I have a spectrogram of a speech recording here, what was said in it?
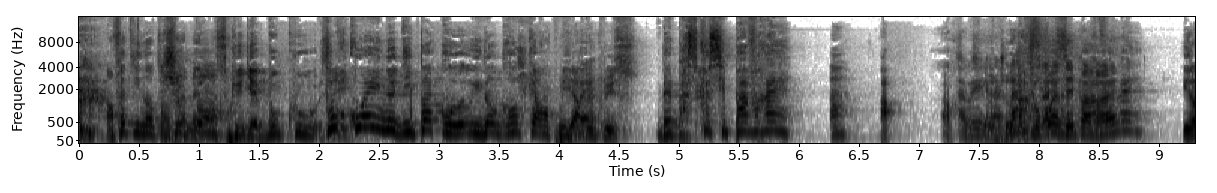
En fait, il n'entend je jamais. pense qu'il y a beaucoup. Pourquoi il ne dit pas qu'il engrange 40 milliards Ben, de plus? Ben parce que c'est pas vrai. Alors, Ah ça, oui, c'est autre là, chose. Et pourquoi c'est c'est pas pas vrai vrai. Il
